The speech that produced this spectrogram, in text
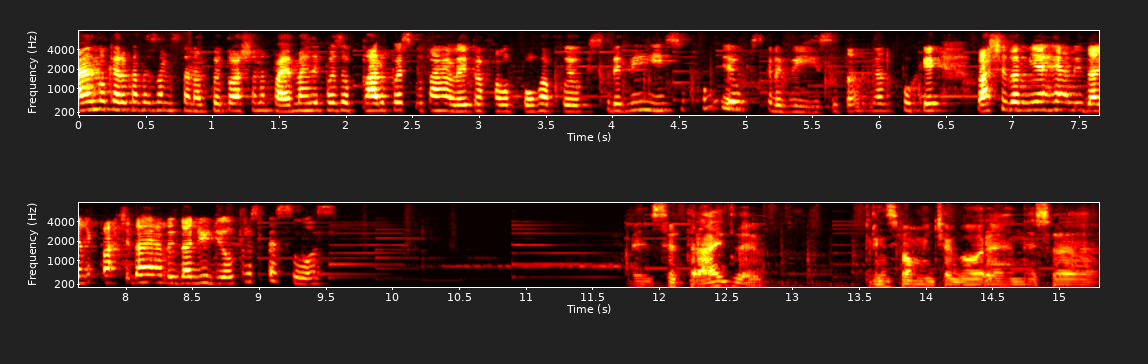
ah, eu não quero cantar essa música não, porque eu tô achando pai, mas depois eu paro pra escutar a letra e falo, porra, foi eu que escrevi isso, foi eu que escrevi isso, tá ligado? Porque parte da minha realidade parte da realidade de outras pessoas. É, você traz, é, principalmente agora, nessa,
